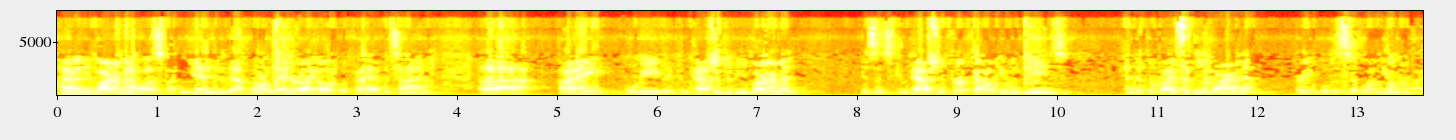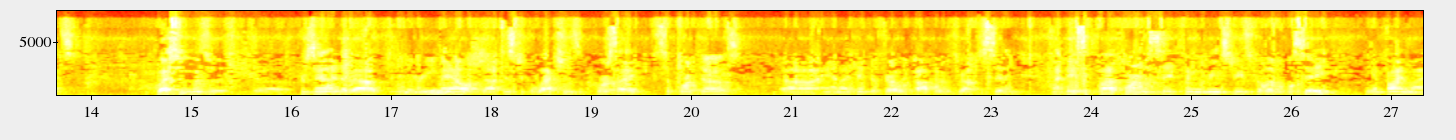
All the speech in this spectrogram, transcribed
I'm an environmentalist, I can get into that more later, I hope, if I have the time. Uh, I believe that compassion for the environment is as compassion for our fellow human beings, and that the rights of the environment are equal to civil and human rights. The question was uh, presented about, in your email, about district elections. Of course, I support those, uh, and I think fairly popular throughout the city. My basic platform is Safe, Clean, Green Streets for a Livable City. You can find my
